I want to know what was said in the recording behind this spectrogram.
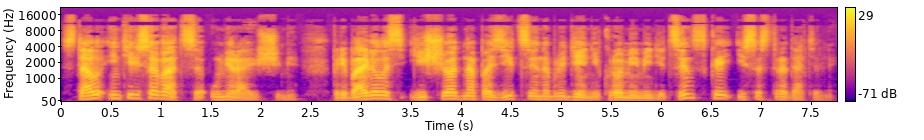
Стал интересоваться умирающими. Прибавилась еще одна позиция наблюдения, кроме медицинской и сострадательной.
